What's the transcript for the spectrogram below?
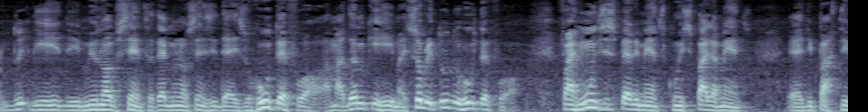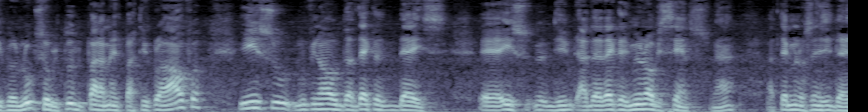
de, de 1900 até 1910, o Rutherford, a Madame Curie, mas sobretudo Rutherford, faz muitos experimentos com espalhamento é, de partícula núcleo, sobretudo de espalhamento de partícula alfa, e isso no final da década de 10, é, isso, de, da década de 1900, né, até 1910,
